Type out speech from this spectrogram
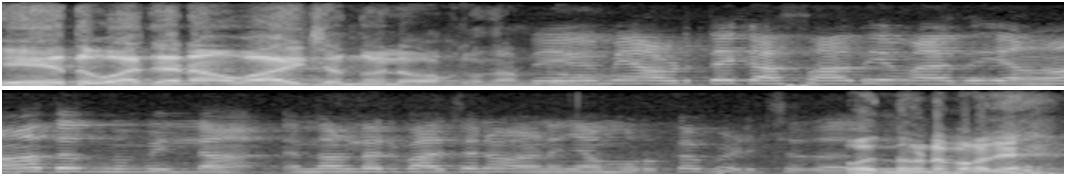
ഏത് വചനം വായിച്ചെന്നില്ല ഓർക്കുന്നുണ്ടോ? ദൈവമേ അവിടത്തേക്ക് അസാധ്യമായത് യാതൊന്നുമില്ല എന്നുള്ളൊരു വചനമാണ് ഞാൻ മുറുക്ക പിടിച്ചത്. ഒന്നുകൂടെ പറഞ്ഞേ?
